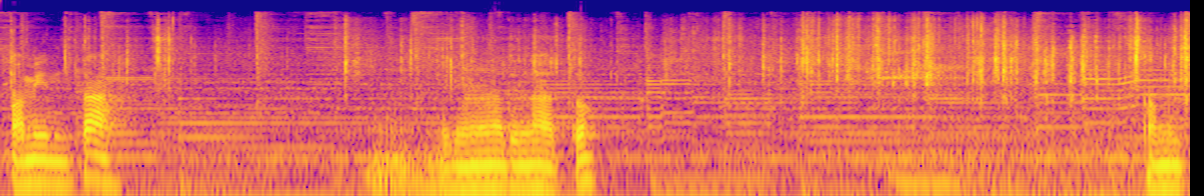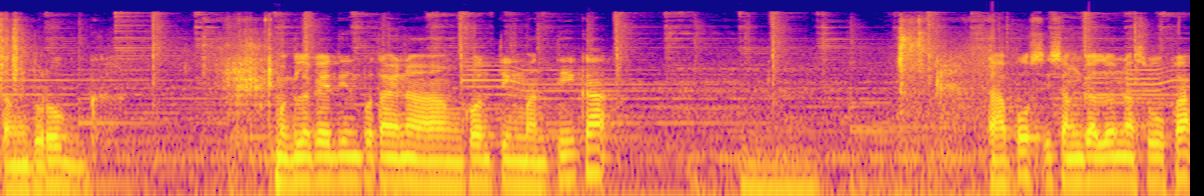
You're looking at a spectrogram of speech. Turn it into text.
Paminta. Hmm. Lagyan na natin lahat to. Pamintang durog. Maglagay din po tayo ng konting mantika. Hmm. Tapos isang galon na suka.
